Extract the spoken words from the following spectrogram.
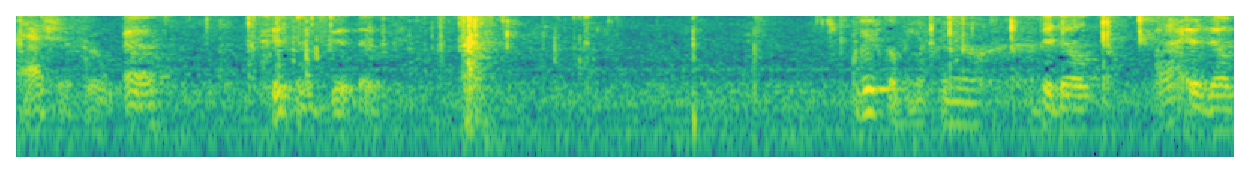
Passion fruit. Oh. This one's good though. This gonna be a fail. The dough. I like the dough.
